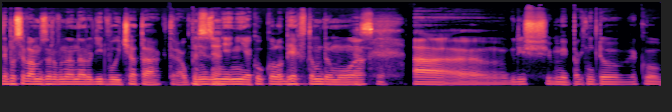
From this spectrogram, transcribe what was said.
nebo se vám zrovna narodí dvojčata, která úplně Jasně. změní jako koloběh v tom domu a, Jasně. A když mi pak někdo jako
